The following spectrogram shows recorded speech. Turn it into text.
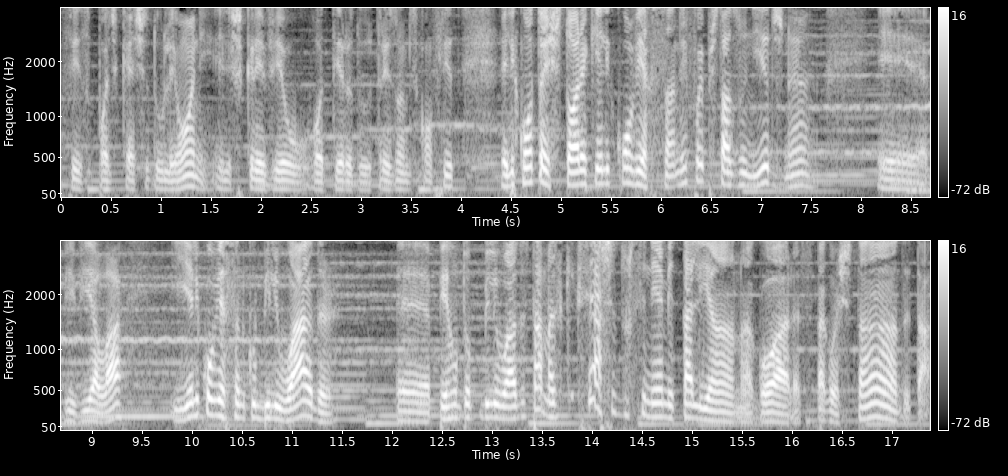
fez o podcast do Leone, ele escreveu o roteiro do Três Homens em Conflito, ele conta a história que ele conversando, ele foi para os Estados Unidos, né? É, vivia lá, e ele conversando com o Billy Wilder, é, perguntou pro Billy Wilder, tá, mas o que, que você acha do cinema italiano agora? Você está gostando e tal?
